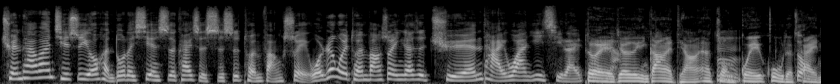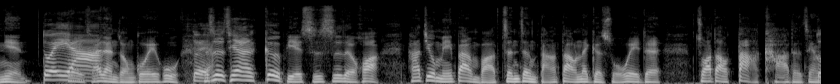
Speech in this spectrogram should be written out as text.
全台湾其实有很多的县市开始实施囤房税。我认为囤房税应该是全台湾一起来囤。对，就是你刚才讲要总归户的概念。嗯、对呀、啊，财产总归户。可是现在个别实施的话，他就没办法真正达到那个所谓的抓到大咖的这样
